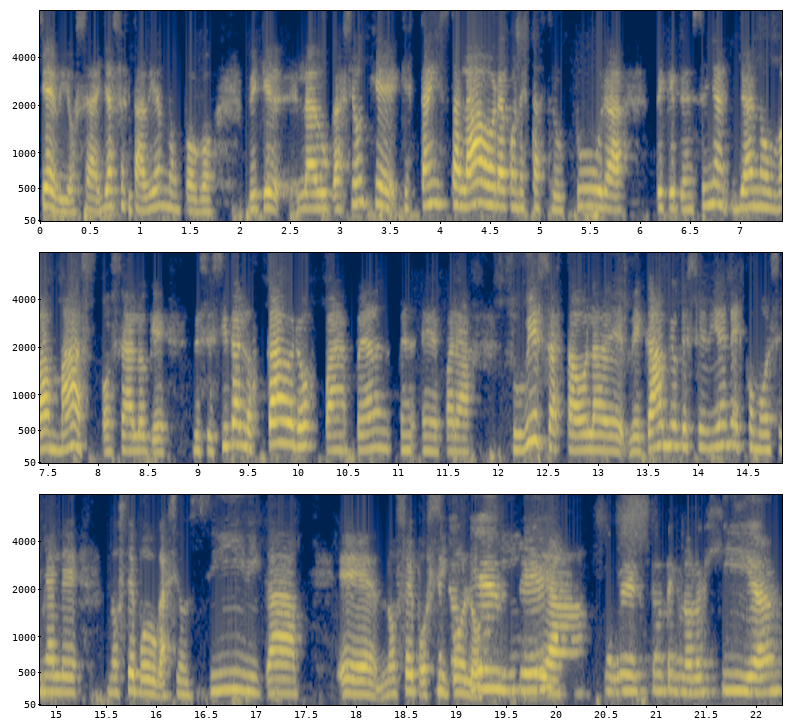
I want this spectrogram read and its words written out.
heavy, o sea, ya se está viendo un poco, de que la educación que, que está instalada ahora con esta estructura, de que te enseñan, ya no va más, o sea, lo que necesitan los cabros para, eh, para subirse a esta ola de, cambio que se viene es como enseñarle, no sé, por educación cívica, eh, no sé, por psicología. Correcto, tecnología.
